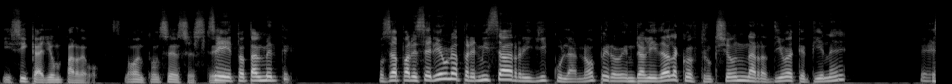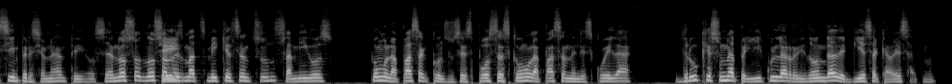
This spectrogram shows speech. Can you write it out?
y sí cayó un par de bocas, ¿no? Entonces, este, Sí, totalmente. O sea, parecería una premisa ridícula, ¿no? Pero en realidad la construcción narrativa que tiene es impresionante. O sea, no, so- no solo Sí. es Matt Mikkelsen, son sus amigos, cómo la pasan con sus esposas, cómo la pasan en la escuela. Druk es una película redonda de pies a cabeza, ¿no?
